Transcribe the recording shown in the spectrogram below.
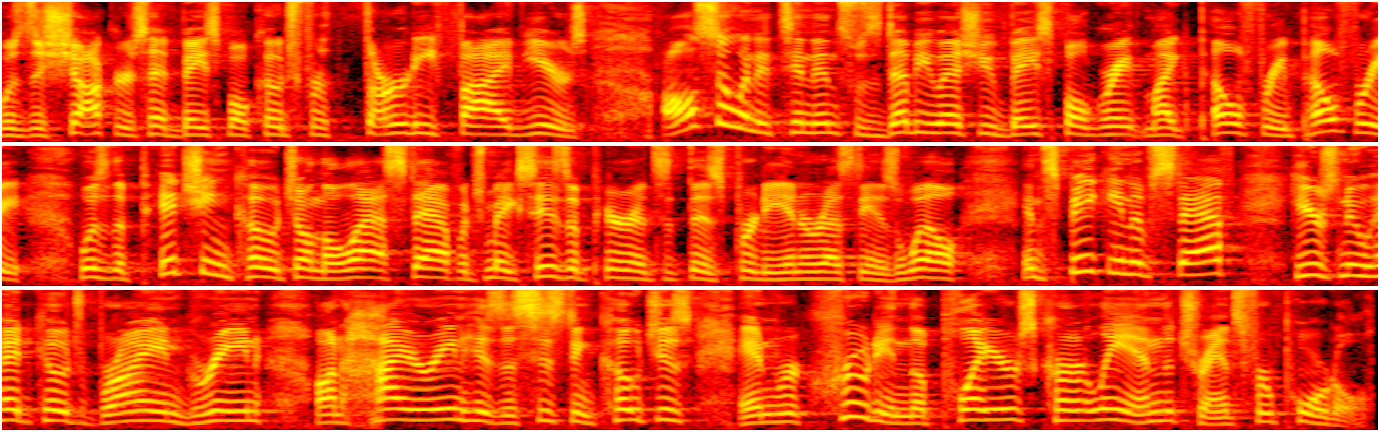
was the Shockers head baseball coach for 35 years. Also in attendance was WSU baseball great Mike Pelfrey. Pelfrey was the pitching coach on the last staff, which makes his appearance at this pretty interesting as well. And speaking of staff, here's new head coach Brian Green on hiring his assistant coaches and recruiting the players currently in the transfer portal.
